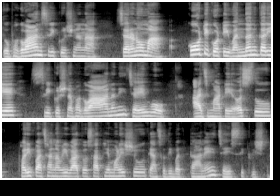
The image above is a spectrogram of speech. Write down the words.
તો ભગવાન શ્રી કૃષ્ણના ચરણોમાં કોટી કોટી વંદન કરીએ. શ્રી કૃષ્ણ ભગવાનની જય હો. આજ માટે અસ્તુ. ફરી પાછા નવી વાતો સાથે મળીશું. ત્યાં સુધી બધાને જય શ્રી કૃષ્ણ.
